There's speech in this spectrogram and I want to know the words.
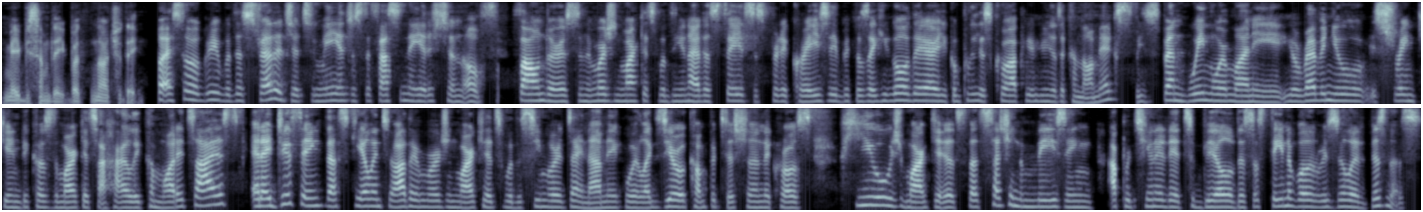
maybe someday, but not today. I so agree with the strategy. To me, it's just the fascination of founders in emerging markets with the United States is pretty crazy because like you go there, you completely screw up your unit economics. You spend way more money. Your revenue is shrinking because the markets are highly commoditized. And I do think that scaling to other emerging markets with a similar dynamic where like zero competition across huge markets, that's such an amazing opportunity to build a sustainable and resilient business.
